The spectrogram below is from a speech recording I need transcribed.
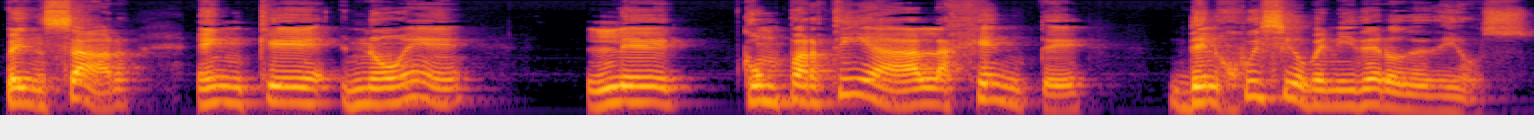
pensar en que Noé le compartía a la gente del juicio venidero de Dios.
